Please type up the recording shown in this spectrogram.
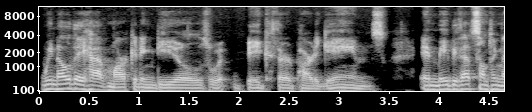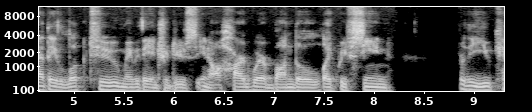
we know they have marketing deals with big third party games. And maybe that's something that they look to. Maybe they introduce, you know, a hardware bundle like we've seen for the UK,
